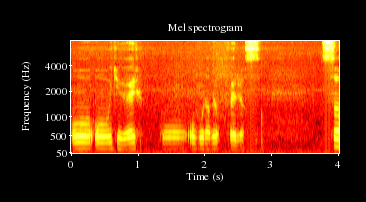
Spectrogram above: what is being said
og, og gjør, og, og, hvordan vi oppfører oss. Så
